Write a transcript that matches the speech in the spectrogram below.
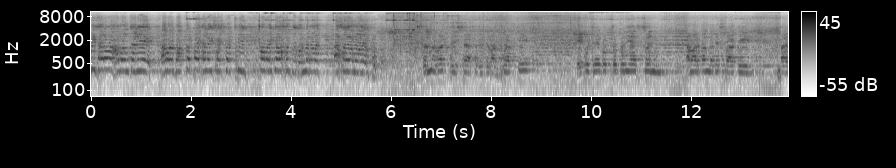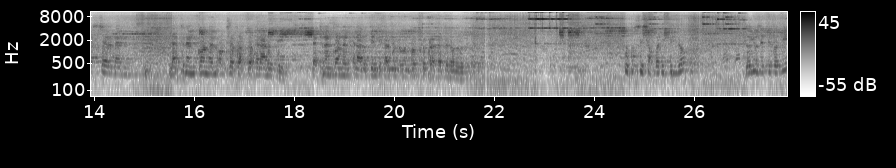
বিচারও আহ্বান জানিয়ে আমার বক্তব্য এখানেই শেষ করছি। সবাইকে অসংখ্য ধন্যবাদ। আসসালামু আলাইকুম। ধন্যবাদ ব্যারিস্টার আসাদুজ্জামান ফুয়াদকে এই পর্যায়ে বক্তব্য নিয়ে আসছেন আমার বাংলাদেশ পার্টির ভাইস চেয়ারম্যান লেফটেন্যান্ট কর্নেল অবসরপ্রাপ্ত হেলাল উদ্দিন লেফটেন্যান্ট কর্নেল হেলাল উদ্দিনকে তার মূল্যবান বক্তব্য রাখার জন্য অনুরোধ করছি। উপস্থিত সাংবাদিকবৃন্দ, দলীয় নেতৃকর্মী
